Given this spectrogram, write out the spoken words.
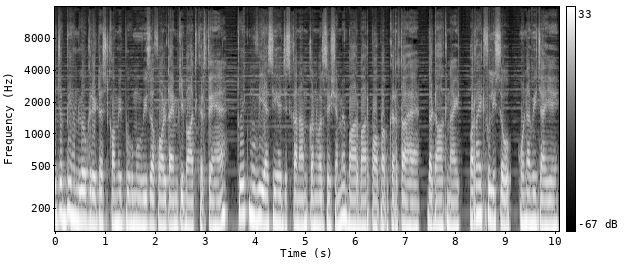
तो जब भी हम लोग greatest comic book movies of all time की बात करते हैं तो एक मूवी ऐसी है जिसका नाम कन्वर्सेशन में बार बार पॉप अप करता है द डार्क नाइट और राइटफुली सो होना भी चाहिए,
